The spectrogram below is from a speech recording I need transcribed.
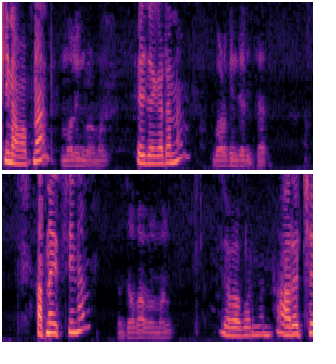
কি নাম আপনার? মলিন বর্মন। এই জায়গাটার নাম? বড় পিঞ্জারি স্যার। আপনার স্ত্রীর নাম? জবা বর্মন। জবা বর্মন। আর হচ্ছে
